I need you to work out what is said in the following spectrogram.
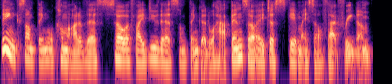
think something will come out of this. So if I do this, something good will happen. So I just gave myself that freedom.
